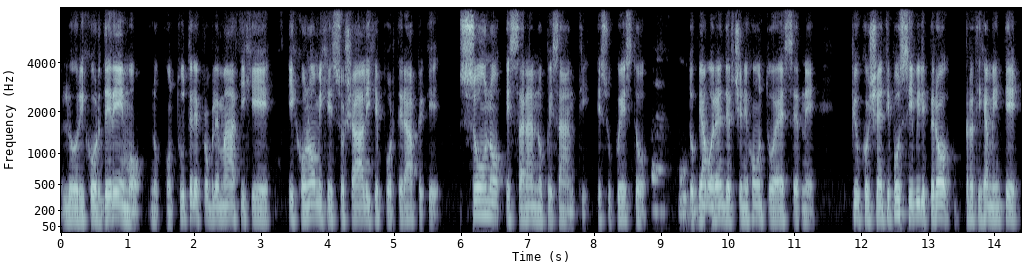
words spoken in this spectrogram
lo ricorderemo no, con tutte le problematiche economiche e sociali che porterà, perché sono e saranno pesanti e su questo certo. dobbiamo rendercene conto e esserne più coscienti possibili, però praticamente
